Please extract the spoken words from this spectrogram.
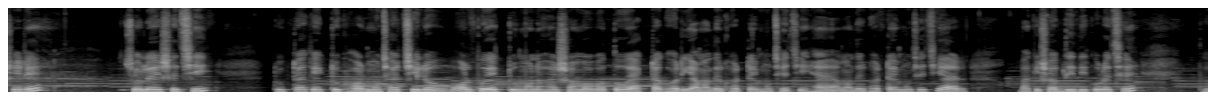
সেরে চলে এসেছি। টুকটাক একটু ঘর মোছার ছিল, অল্প একটু মনে হয় সম্ভবত একটা ঘরই আমাদের ঘরটাই মুছেছি। হ্যাঁ আমাদের ঘরটাই মুছেছি আর বাকি সব দিদি করেছে। তো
